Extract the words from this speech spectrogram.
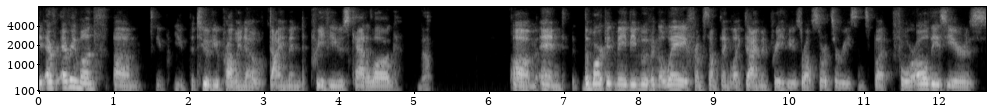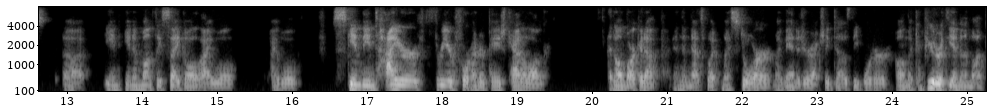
every, every month, um, you, you, the two of you probably know Diamond Previews catalog. No. Um, and the market may be moving away from something like Diamond Previews for all sorts of reasons. But for all these years, uh, in in a monthly cycle, I will I will skim the entire three or four hundred page catalog, and I'll mark it up. And then that's what my store, my manager actually does the order on the computer at the end of the month,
